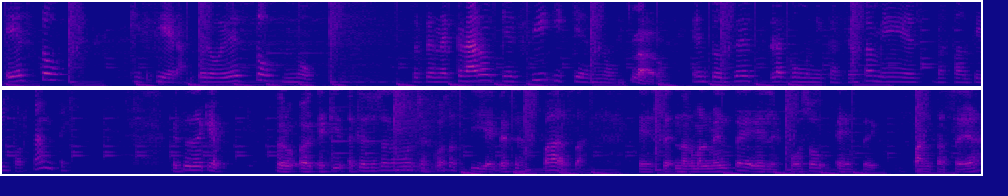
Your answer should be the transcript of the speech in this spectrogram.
Esto quisiera, pero esto no. O sea, tener claro que sí y que no. claro Entonces, la comunicación también es bastante importante. De que, pero eh, aquí, aquí suceden muchas cosas y a veces pasa este, normalmente el esposo este, fantasea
